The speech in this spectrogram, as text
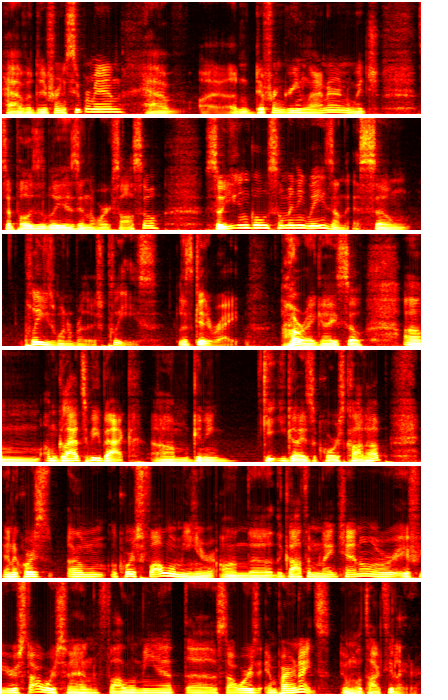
Have a different Superman. Have a, a different Green Lantern, which supposedly is in the works also. So you can go so many ways on this. So please, Warner Brothers, please let's get it right. All right, guys. So um, I'm glad to be back. Um, getting get you guys, of course, caught up, and of course, um, of course, follow me here on the the Gotham Knight channel, or if you're a Star Wars fan, follow me at the Star Wars Empire Knights, and we'll talk to you later.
